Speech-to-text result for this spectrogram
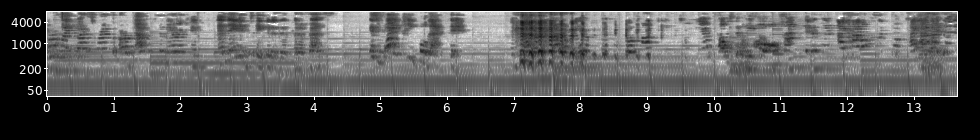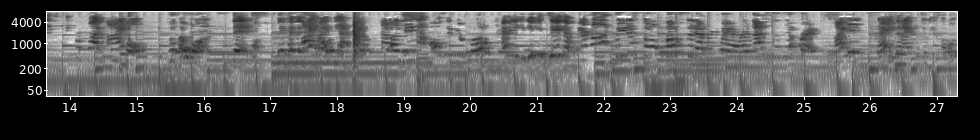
one of my best friends are African American, and they didn't take it as an offense. It's white people that did. I have I have done anything for Black Idol before this because it's oh, I hope that not saying that most of your girl. I mean, you can say that we're not. We just don't post it everywhere, and that's the I didn't say that I'm doing the whole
